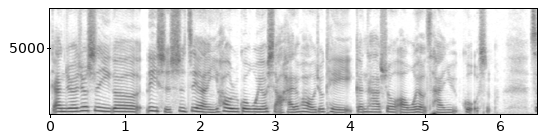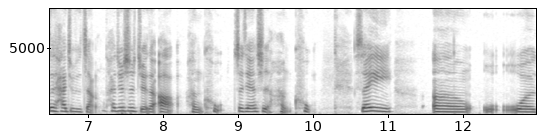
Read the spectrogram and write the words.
感觉就是一个历史事件。以后如果我有小孩的话，我就可以跟他说哦，我有参与过什么。所以他就是这样，他就是觉得啊很酷，这件事很酷。所以，嗯，我我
